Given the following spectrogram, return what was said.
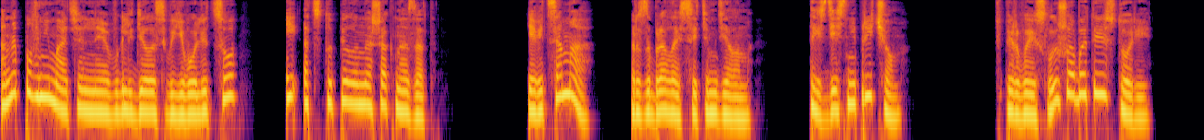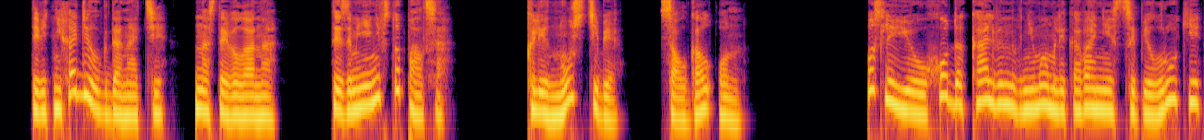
Она повнимательнее вгляделась в его лицо и отступила на шаг назад. «Я ведь сама разобралась с этим делом. Ты здесь ни при чем». «Впервые слышу об этой истории». «Ты ведь не ходил к Донатти», — наставила она. «Ты за меня не вступался». «Клянусь тебе», — солгал он. После ее ухода Кальвин в немом ликовании сцепил руки,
